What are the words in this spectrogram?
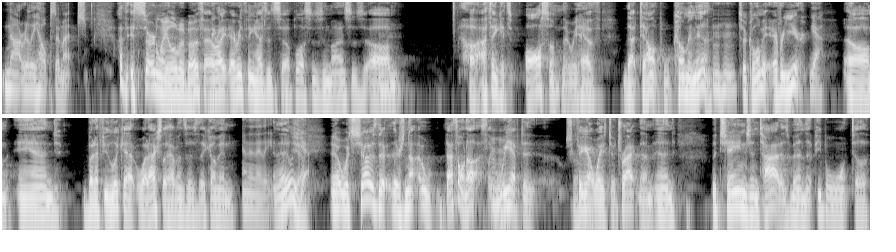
not really help so much? It's certainly a little bit of both, right? Everything has its uh, pluses and minuses. Um, uh, I think it's awesome that we have that talent pool coming in Mm-hmm. to Columbia every year. Yeah. Um, and but if you look at what actually happens is they come in And then they leave. and they leave, Yeah. You know, which shows that there's not. That's on us. Like Mhm. we have to Sure. figure out ways to attract them. And the change in tide has been that people want to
